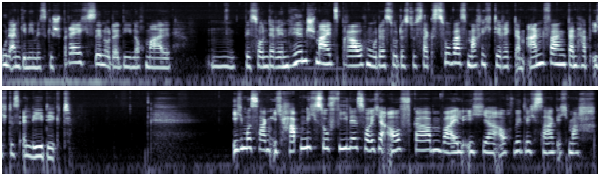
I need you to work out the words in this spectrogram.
unangenehmes Gespräch sind oder die nochmal hm, besonderen Hirnschmalz brauchen oder so, dass du sagst, sowas mache ich direkt am Anfang, dann habe ich das erledigt. Ich muss sagen, ich habe nicht so viele solche Aufgaben, weil ich ja auch wirklich sage, ich mache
